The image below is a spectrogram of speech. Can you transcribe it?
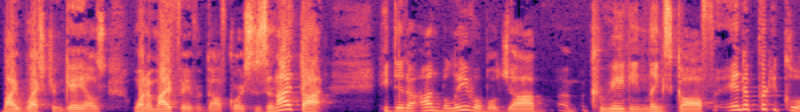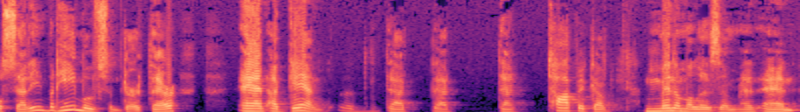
by Western Gailes, one of my favorite golf courses. And I thought he did an unbelievable job um, creating links golf in a pretty cool setting, but he moved some dirt there. And again, that that that topic of minimalism and and,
